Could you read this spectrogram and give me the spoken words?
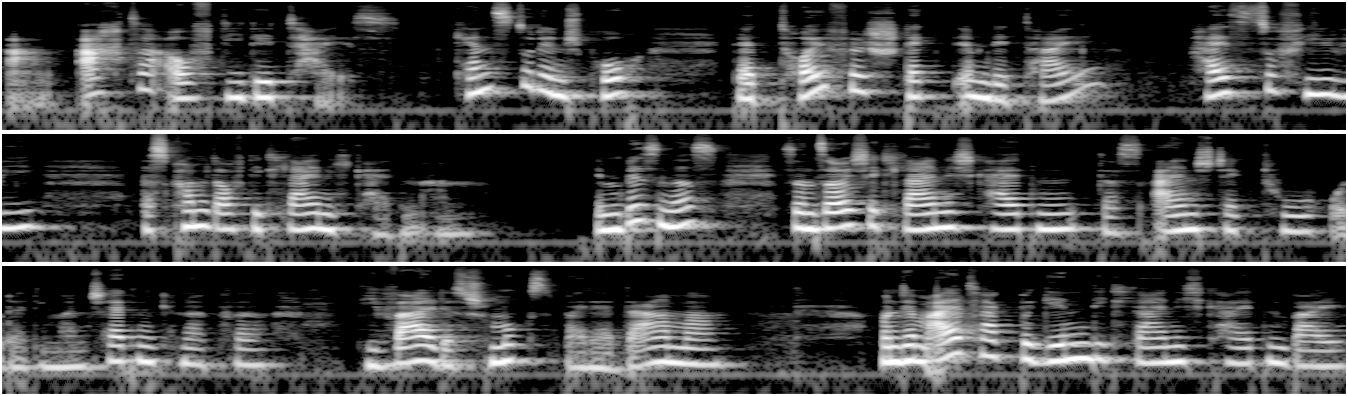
Ah, achte auf die Details. Kennst du den Spruch, der Teufel steckt im Detail? Heißt so viel wie, es kommt auf die Kleinigkeiten an. Im Business sind solche Kleinigkeiten das Einstecktuch oder die Manschettenknöpfe, die Wahl des Schmucks bei der Dame. Und im Alltag beginnen die Kleinigkeiten bei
